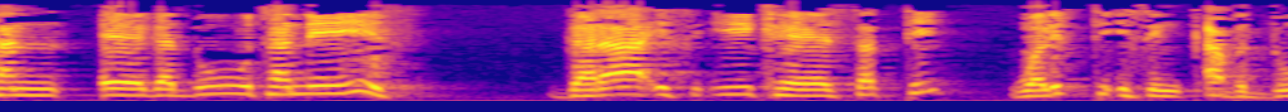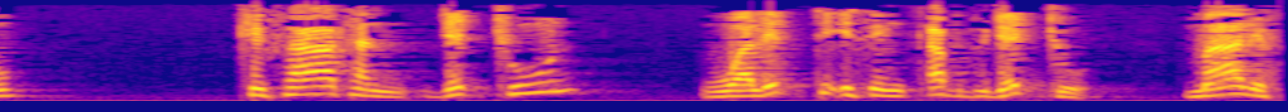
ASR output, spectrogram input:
Tan eega duutaniis garaa isi'ii keessatti walitti isin qabdu. Kifaatan jechuun walitti isin qabdu jechuu maaliif?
